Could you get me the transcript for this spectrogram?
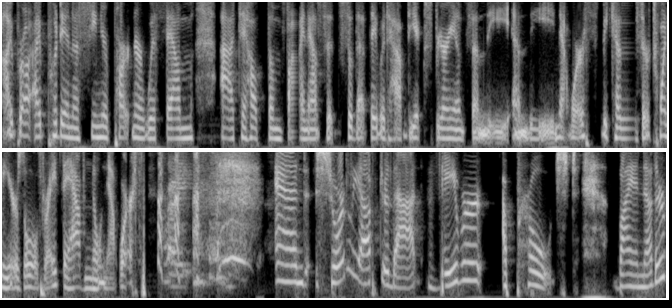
I brought I put in a senior partner with them uh, to help them finance it so that they would have the experience and the and the net worth because they're 20 years old, right? They have no net worth. Right. and shortly after that, they were approached by another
